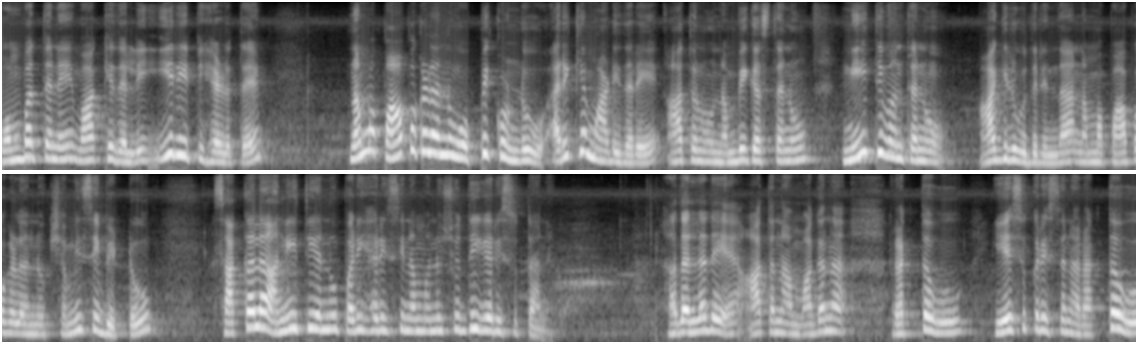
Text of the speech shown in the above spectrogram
ಒಂಬತ್ತನೇ ವಾಕ್ಯದಲ್ಲಿ ಈ ರೀತಿ ಹೇಳುತ್ತೆ. ನಮ್ಮ ಪಾಪಗಳನ್ನು ಒಪ್ಪಿಕೊಂಡು ಅರಿಕೆ ಮಾಡಿದರೆ ಆತನು ನಂಬಿಗಸ್ತನು ನೀತಿವಂತನು ಆಗಿರುವುದರಿಂದ ನಮ್ಮ ಪಾಪಗಳನ್ನು ಕ್ಷಮಿಸಿಬಿಟ್ಟು ಸಕಲ ಅನೀತಿಯನ್ನು ಪರಿಹರಿಸಿ ನಮ್ಮನ್ನು ಶುದ್ಧೀಕರಿಸುತ್ತಾನೆ. ಅದಲ್ಲದೆ ಆತನ ಮಗನ ರಕ್ತವು ಯೇಸುಕ್ರಿಸ್ತನ ರಕ್ತವು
